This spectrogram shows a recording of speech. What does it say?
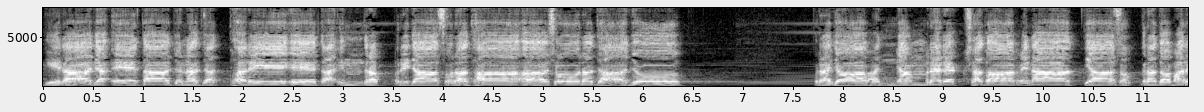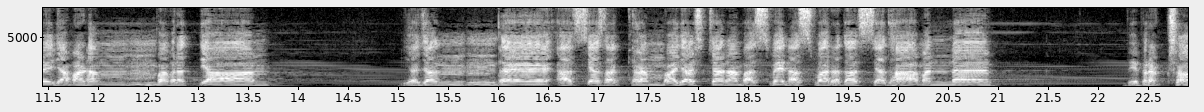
गिराज एताजुनजध्वरे एत इन्द्रप्रिजासुरथा शोरधाजो प्रजामन्यम् रक्षता विनात्या सुक्रतुमरिजमणम् ववृत्याम् यजन्ते अस्य सख्यम् वयश्च न भस्विनस्वरदस्य धामन् विप्रक्षा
